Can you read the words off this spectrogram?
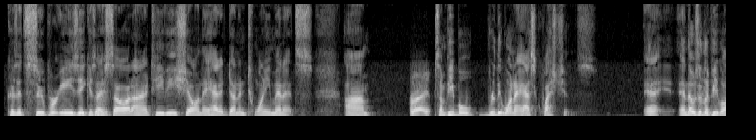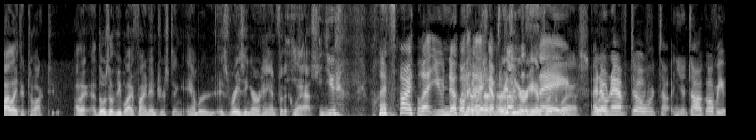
because it's super easy because I saw it on a TV show and they had it done in 20 minutes. Um, Right. some people really want to ask questions. And, and those are the people I like to talk to. I like, those are the people I find interesting. Amber is raising her hand for the class. You, that's how I let you know that I have Raising her to hand for the class. Go I don't ahead. have to over talk, you know, talk over you.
